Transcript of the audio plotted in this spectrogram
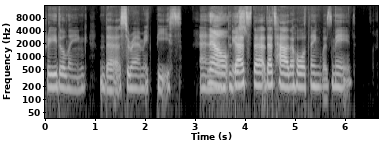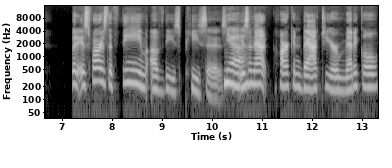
cradling the ceramic piece. And Now, is- that's the that's how the whole thing was made. But as far as the theme of these pieces, Yeah. isn't that harken back to your medical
